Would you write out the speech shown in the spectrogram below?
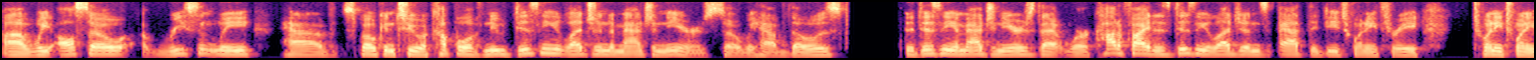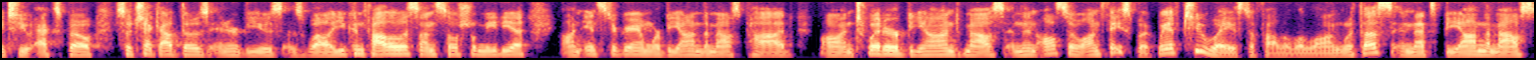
Uh, we also recently have spoken to a couple of new Disney Legend Imagineers. So we have those. The Disney Imagineers that were codified as Disney Legends at the D23 2022 Expo. So check out those interviews as well. You can follow us on social media. On Instagram, we're Beyond the Mouse Pod. On Twitter, Beyond Mouse. And then also on Facebook. We have two ways to follow along with us, and that's Beyond the Mouse,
